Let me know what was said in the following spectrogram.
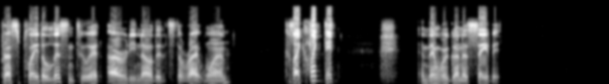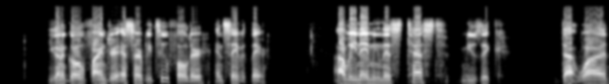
Press play to listen to it. I already know that it's the right one. Because I clicked it. and then we're going to save it. you're going to go find your SRB2 folder and save it there. I'll be naming this test music dot wad.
